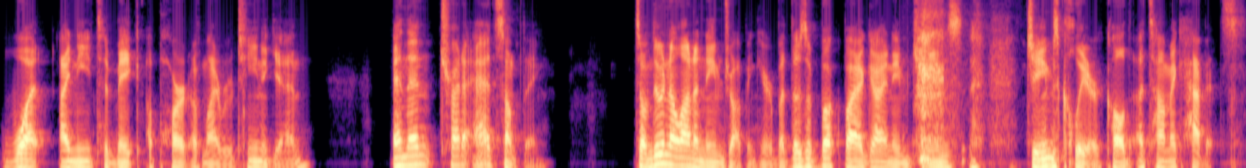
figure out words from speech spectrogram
what I need to make a part of my routine again and then try to add something. So I'm doing a lot of name dropping here, but there's a book by a guy named James James Clear called Atomic Habits.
